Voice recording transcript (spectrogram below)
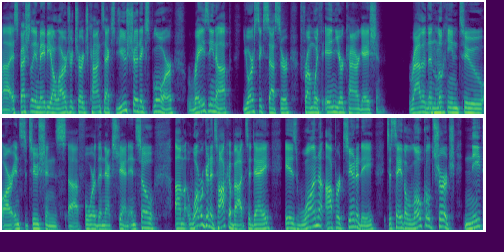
uh, especially in maybe a larger church context, you should explore raising up your successor from within your congregation rather than looking to our institutions uh, for the next gen. And so, um, what we're going to talk about today is one opportunity to say the local church need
